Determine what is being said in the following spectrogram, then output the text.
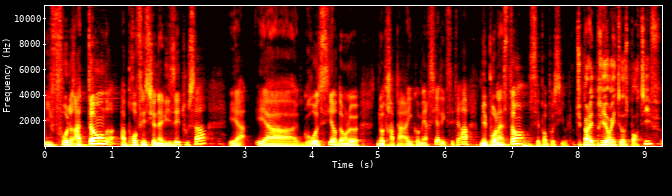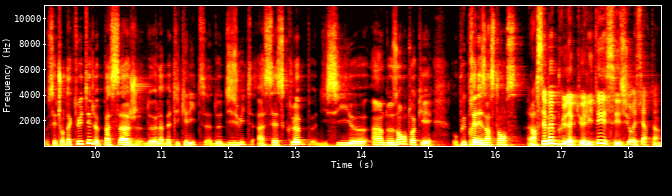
il faudra tendre à professionnaliser tout ça et à, grossir dans le, notre appareil commercial, etc. Mais pour l'instant, c'est pas possible. Tu parlais de priorité aux sportifs, c'est toujours d'actualité. Le passage de la Battle Elite de 18 à 16 clubs d'ici 1-2 euh, ans, toi qui es au plus près des instances Alors, c'est même plus d'actualité, c'est sûr et certain.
